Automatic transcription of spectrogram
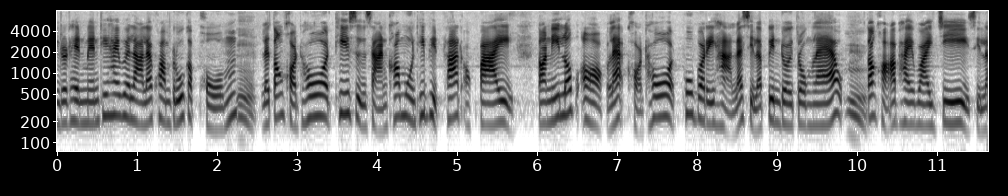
Entertainment ที่ให้เวลาและความรู้กับผม อืม และต้องขอโทษที่สื่อสารข้อมูลที่ผิดพลาดออกไป ตอนนี้ลบออกและขอโทษ ผู้บริหารและศิลปินโดยตรงแล้ว อืม ต้องขออภัย YG ศิล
